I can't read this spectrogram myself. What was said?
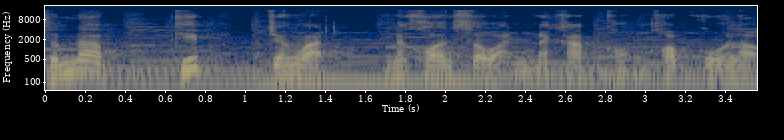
สำหรับทริปจังหวัดนครสวรรค์นะครับของครอบครัวเรา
